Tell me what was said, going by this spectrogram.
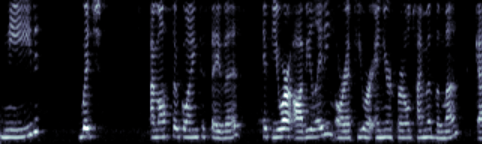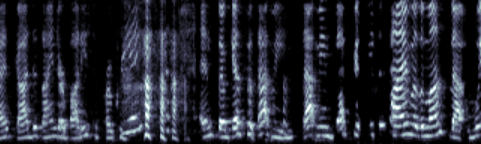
need, which I'm also going to say this, if you are ovulating or if you are in your fertile time of the month, guys, God designed our bodies to procreate. and so guess what that means? That means that's going to be the time of the month that we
